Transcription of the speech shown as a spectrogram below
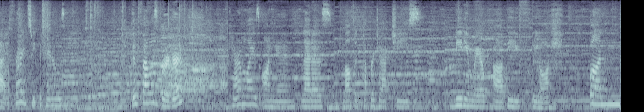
Got fried sweet potatoes, Goodfellas burger, caramelized onion, lettuce, melted pepper jack cheese, medium rare uh, beef, brioche, bun.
